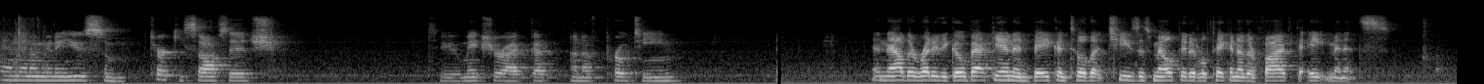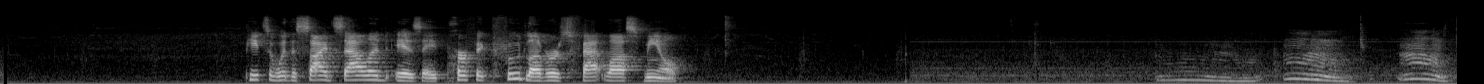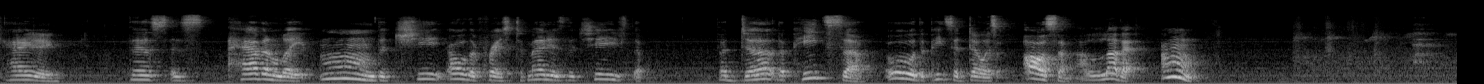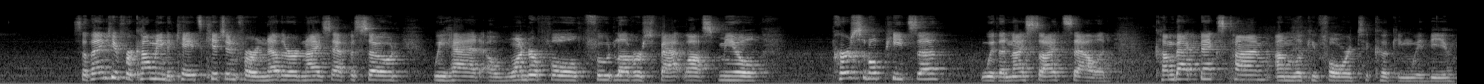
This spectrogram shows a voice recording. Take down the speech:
And then I'm going to use some turkey sausage to make sure I've got enough protein. And now they're ready to go back in and bake until that cheese is melted. It'll take another five to eight minutes. Pizza with a side salad is a perfect food lover's fat loss meal. Mmm, mmm, mmm, Katie, this is heavenly. Mmm, the cheese, oh, the fresh tomatoes, the cheese, the the dough, the pizza. Oh, the pizza dough is awesome. I love it. Mmm. So thank you for coming to Kate's Kitchen for another nice episode. We had a wonderful food lovers fat loss meal, personal pizza with a nice side salad. Come back next time. I'm looking forward to cooking with you.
